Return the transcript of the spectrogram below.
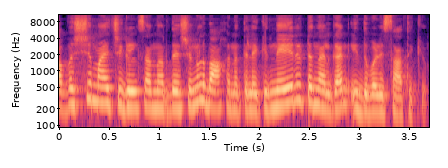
ആവശ്യമായ ചികിത്സാ നിർദ്ദേശങ്ങൾ വാഹനത്തിലേക്ക് നേരിട്ട് നൽകാൻ ഇതുവഴി സാധിക്കും.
